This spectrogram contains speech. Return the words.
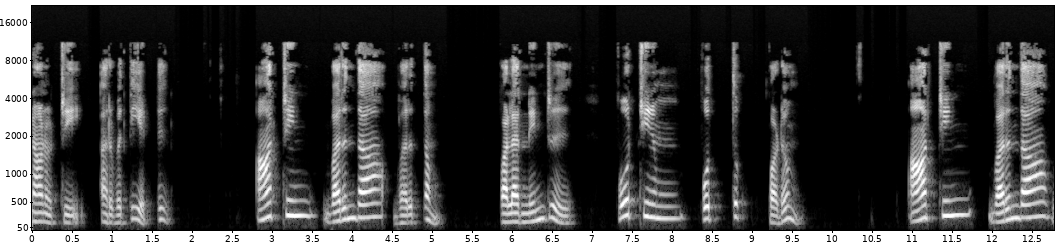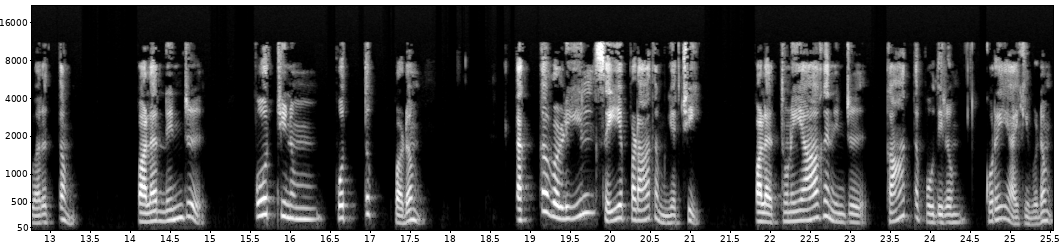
நானூற்றி அறுபத்தி எட்டு. ஆற்றின் வருந்தா வருத்தம். பலர் நின்று போற்றினும் பொத்துப் படும் ஆற்றின் வருந்தா வருத்தம். பலர் நின்று போற்றினும் பொத்துப் படும் தக்க வழியில் செய்யப்படாத முயற்சி. பலர் துணையாக நின்று காத்த போதிலும் குறையாகிவிடும்.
